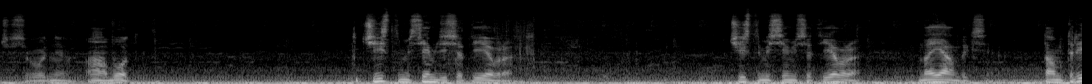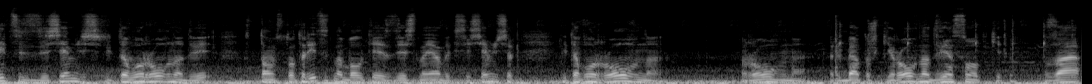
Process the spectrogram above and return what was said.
Что сегодня? А, вот. Чистыми 70 евро. Чистыми 70 евро на Яндексе. Там 30, здесь 70, итого ровно 2... Там 130 на болте, здесь на Яндексе 70. Итого ровно, ровно, ребятушки, ровно две сотки за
